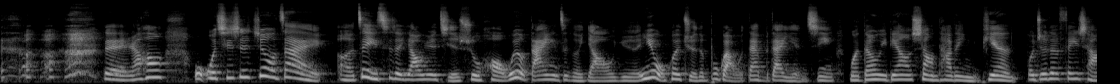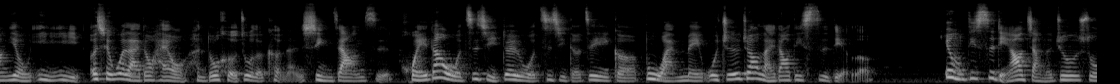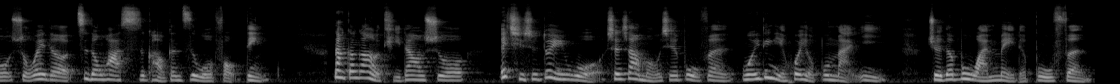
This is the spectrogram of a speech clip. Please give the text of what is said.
对，然后我我其实就在呃这一次的邀约结束后，我有答应这个邀约，因为我会觉得不管我戴不戴眼镜，我都一定要上他的影片，我觉得非常有意义，而且未来都还有很多合作的可能性。这样子，回到我自己对我自己的这个不完美，我觉得就要来到第四点了。因为我们第四点要讲的就是说，所谓的自动化思考跟自我否定。那刚刚有提到说，诶，其实对于我身上某一些部分，我一定也会有不满意、觉得不完美的部分。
